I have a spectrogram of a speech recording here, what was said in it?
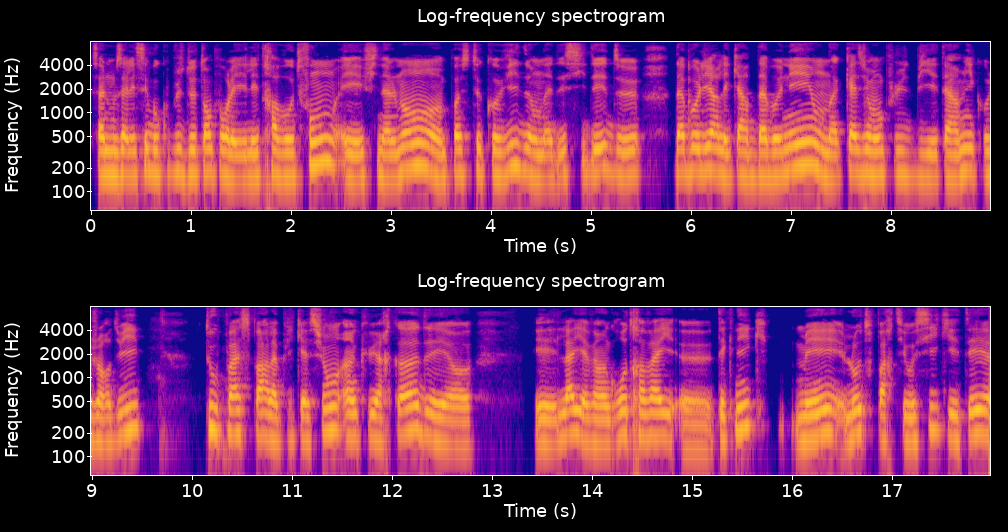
ça nous a laissé beaucoup plus de temps pour les, les travaux de fond et finalement post-Covid, on a décidé de d'abolir les cartes d'abonnés. On a quasiment plus de billets thermiques aujourd'hui. Tout passe par l'application, un QR code et euh, et là il y avait un gros travail euh, technique, mais l'autre partie aussi qui était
